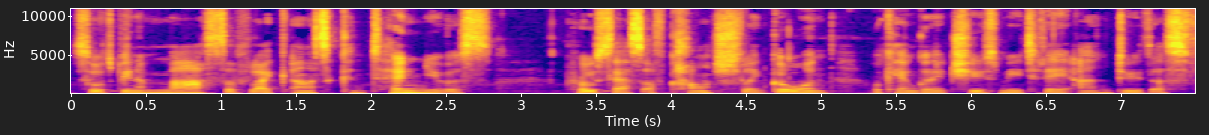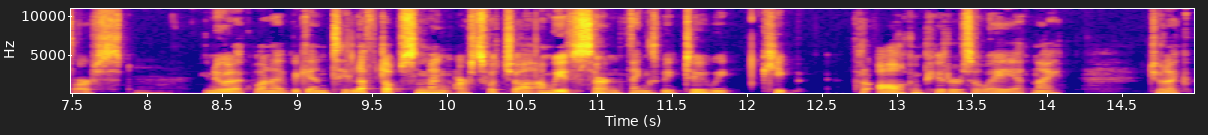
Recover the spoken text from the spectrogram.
So it's been a massive, like, and it's a continuous process of consciously going, okay, I'm going to choose me today and do this first. Mm. You know, like when I begin to lift up something or switch on, and we have certain things we do, we keep, put all computers away at night. Do you know, like,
